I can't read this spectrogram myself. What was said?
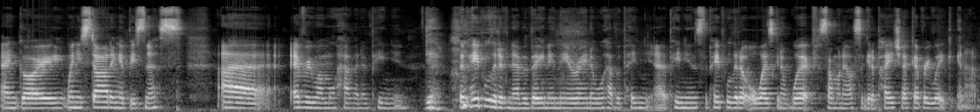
and go when you're starting a business. Uh, everyone will have an opinion. Yeah. The people that have never been in the arena will have opinion, opinions. The people that are always going to work for someone else and get a paycheck every week are going to have,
